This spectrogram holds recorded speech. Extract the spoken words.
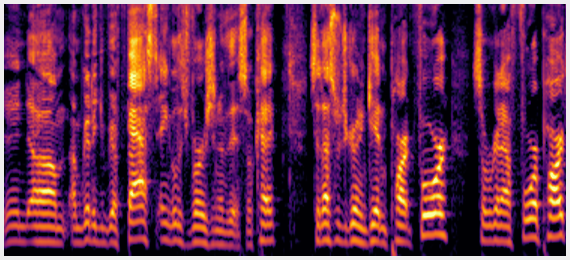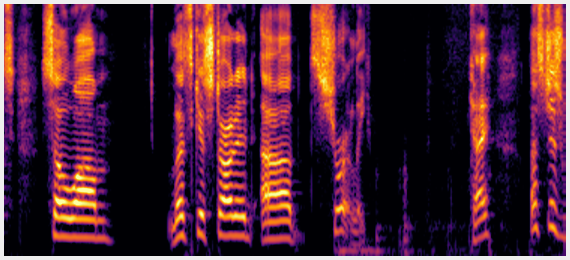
And um, I'm going to give you a fast English version of this, okay? So that's what you're going to get in part four. So we're going to have four parts. So um, let's get started uh, shortly. Okay? Let's just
